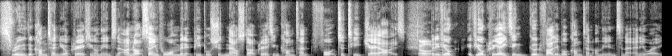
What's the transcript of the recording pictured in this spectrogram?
through the content you're creating on the internet. I'm not saying for one minute people should now start creating content for to teach AIs. Oh, but if you're if you're creating good valuable content on the internet anyway,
